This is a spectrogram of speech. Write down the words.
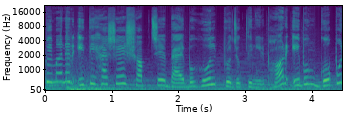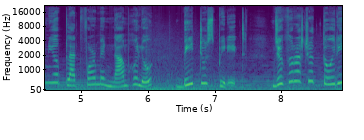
বিমানের ইতিহাসে সবচেয়ে ব্যয়বহুল প্রযুক্তি নির্ভর এবং গোপনীয় প্ল্যাটফর্মের নাম হল বি টু স্পিরিট। যুক্তরাষ্ট্রের তৈরি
